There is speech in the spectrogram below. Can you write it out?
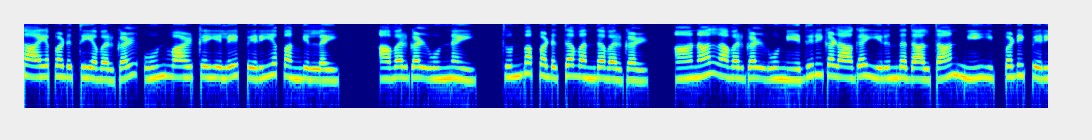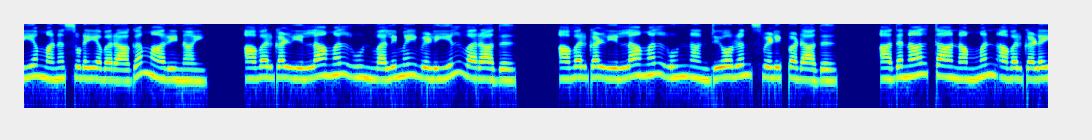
காயப்படுத்தியவர்கள் உன் வாழ்க்கையிலே பெரிய பங்கில்லை. அவர்கள் உன்னை துன்பப்படுத்த வந்தவர்கள். ஆனால் அவர்கள் உன் எதிரிகளாக இருந்ததால்தான் நீ இப்படி பெரிய மனசுடையவராக மாறினாய். அவர்கள் இல்லாமல் உன் வலிமை வெளியில் வராது. அவர்கள் இல்லாமல் உன் அண்டியோரன்ஸ் வெளிப்படாது. அதனால் தான் அம்மன் அவர்களை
